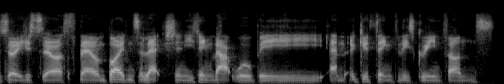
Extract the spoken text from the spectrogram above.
sorry, just to ask there on Biden's election, you think that will be um, a good thing for these green funds?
